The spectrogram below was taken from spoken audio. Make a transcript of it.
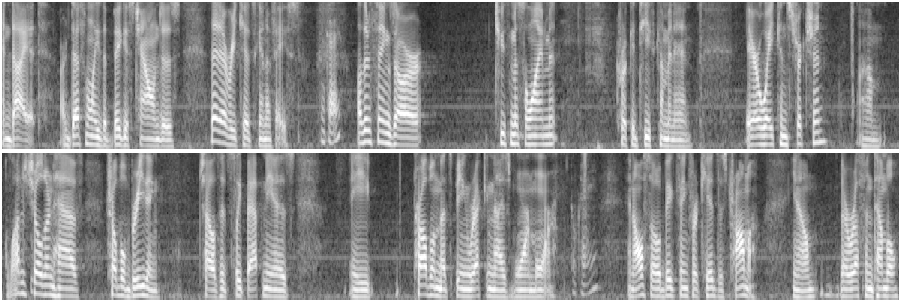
and diet are definitely the biggest challenges that every kid's going to face. Okay. Other things are tooth misalignment, crooked teeth coming in, airway constriction. Um, a lot of children have trouble breathing. Childhood sleep apnea is a problem that's being recognized more and more. Okay. And also a big thing for kids is trauma. You know, they're rough and tumble,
